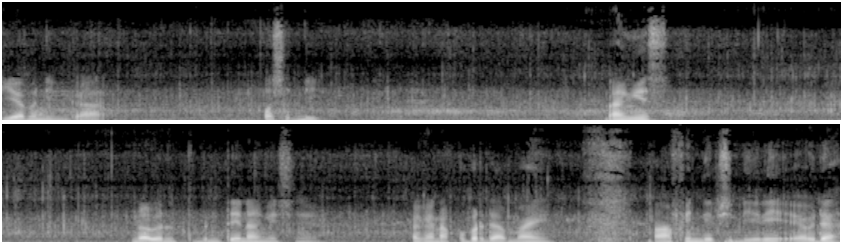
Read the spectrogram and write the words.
dia meninggal. Kok sedih. Nangis. Nggak berhenti berhenti nangisnya. Akhirnya aku berdamai maafin diri sendiri. Ya udah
